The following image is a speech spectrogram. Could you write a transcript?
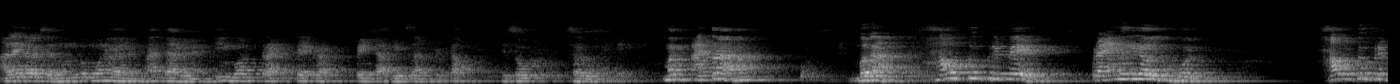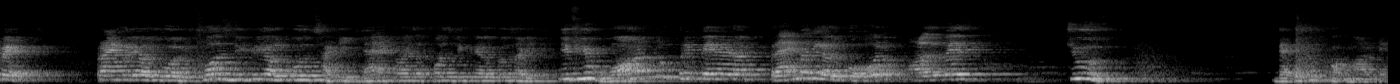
आलाय का लक्षात? म्हणून तो मोनोव्हॅलेंट हा डायव्हॅलेंट तीन bond tetra penta hexa penta हे सो सर्व होते. मग आता बघा how to prepare primary alcohol how to prepare primary alcohol first degree alcohol साठी. ध्यानात ठेवायचं फ़र्स्ट डिग्री अल्कोहोल साठी. If you want to prepare primary alcohol always choose that a a formality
